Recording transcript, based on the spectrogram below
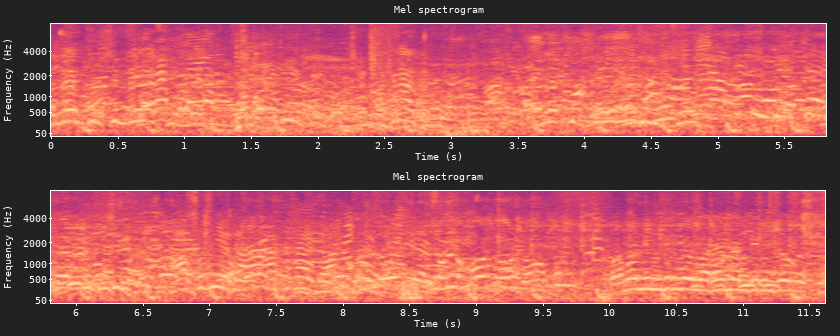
Ömer Kurşun Bey yapıyor. Bana indirmiyorlar hemen birinci olursun.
